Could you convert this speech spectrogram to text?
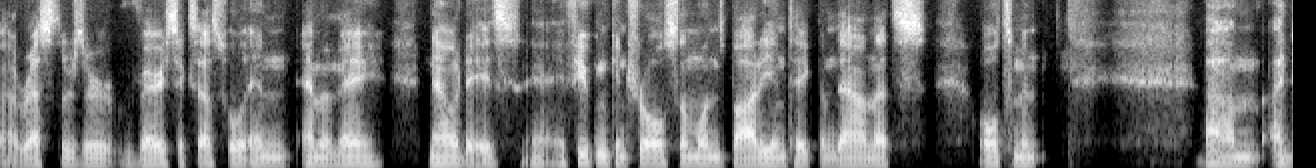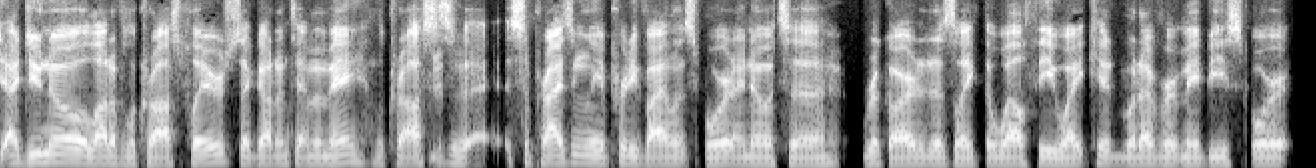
uh, wrestlers are very successful in MMA nowadays. If you can control someone's body and take them down, that's ultimate. Um, I, I, do know a lot of lacrosse players that got into MMA. Lacrosse is a, surprisingly a pretty violent sport. I know it's a regarded as like the wealthy white kid, whatever it may be, sport.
